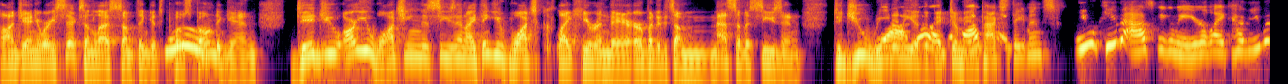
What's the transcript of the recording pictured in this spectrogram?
On January 6th, unless something gets postponed again. Did you are you watching this season? I think you've watched like here and there, but it's a mess of a season. Did you read Yeah, any of the victim impact statements? You keep asking me. You're like, have you been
